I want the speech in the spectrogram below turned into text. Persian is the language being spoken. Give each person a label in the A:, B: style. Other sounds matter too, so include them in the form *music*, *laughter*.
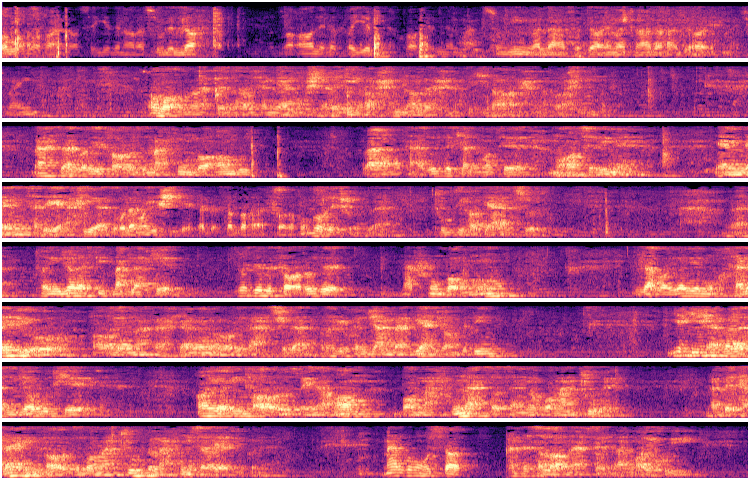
A: صلی الله علی سیدنا رسول الله و آله الطیبین الطاهرین المعصومین و لعنت دائمت علی اعدائهم اجمعین. اللهم اغفر جميع المشتغلین ارحمنا برحمتك یا ارحم الراحمین. بحث درباره تعارض مفهوم با آن بود و متعرض کلمات معاصرین یعنی در این صده اخیر از علمای شیعه قدس الله اطفارهم واقع شد و توضیحات عرض شد. و تا اینجا رسید مطلب که راجع به تعارض مفهوم با عموم زوایای مختلفی رو آقایان مطرح کردن و وارد بحث شدن. اگه بخوایم جنبندی انجام بدیم یکیش اول از اینجا بود که آیا این تعارض بین عام با مفهوم اساسا یا با منطوبه و به طبع این تعارض با منطوب به مفهوم سرایت می‌کنه. مرحوم استاد قدس الله نفسه مرحوم آقای خویی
